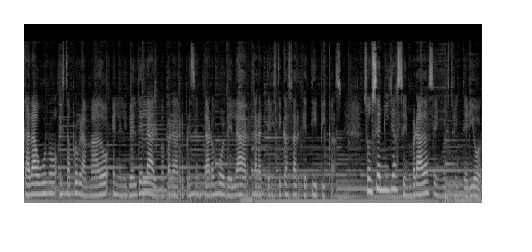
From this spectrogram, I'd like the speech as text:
Cada uno está programado en el nivel del alma para representar o modelar características arquetípicas. Son semillas sembradas en nuestro interior.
